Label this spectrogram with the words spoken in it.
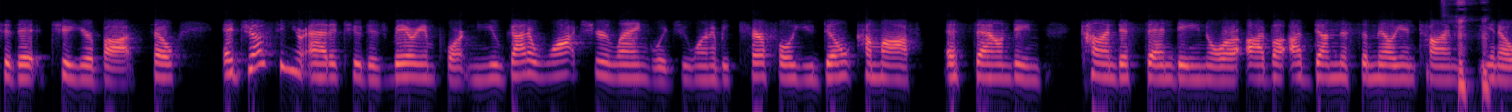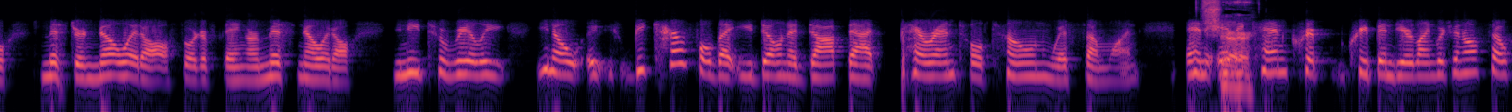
to the to your boss so adjusting your attitude is very important. You've got to watch your language. You want to be careful you don't come off as sounding condescending or I've, I've done this a million times, you know, Mr. Know It All sort of thing or Miss Know It All. You need to really, you know, eh, be careful that you don't adopt that parental tone with someone. And, sure. and it can creep, creep into your language. And also,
